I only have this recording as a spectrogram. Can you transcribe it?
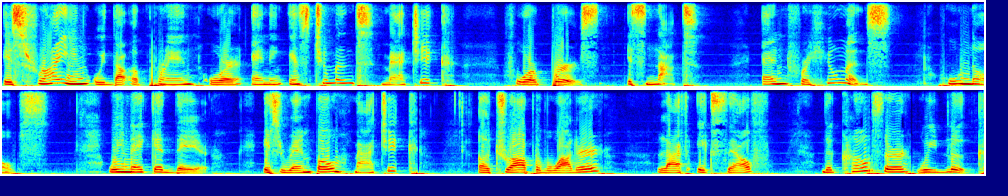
Is flying without a plane or any instrument magic? For birds, it's not. And for humans, who knows? We may get there. Is rainbow magic? A drop of water? Life itself? The closer we look,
